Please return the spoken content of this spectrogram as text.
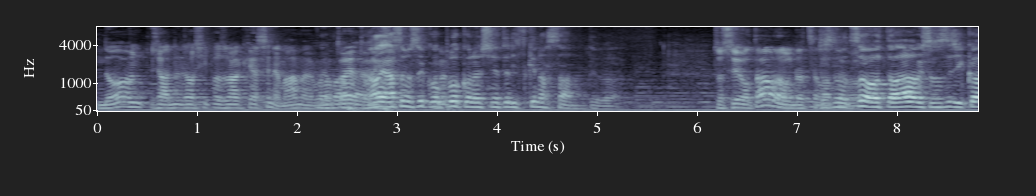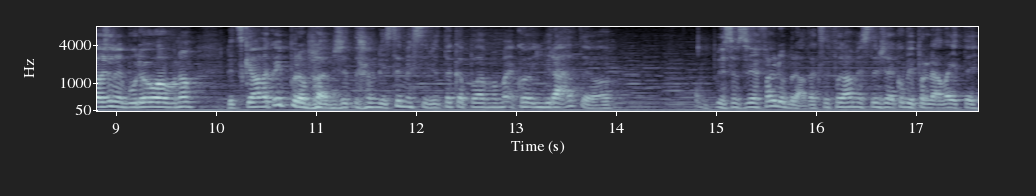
No, žádné další pozvánky asi nemáme. Ono to je to. Ale já jsem si koupil konečně ty lístky na Sun, ty vole. To si otálel docela. To jsem docela otál, už jsem si říkal, že nebudou a ono, vždycky mám takový problém, že to, když si myslím, že ta kapela mám jako jí rád, jo. Myslím si, že je fakt dobrá, tak se furt myslím, že jako vyprodávají ty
